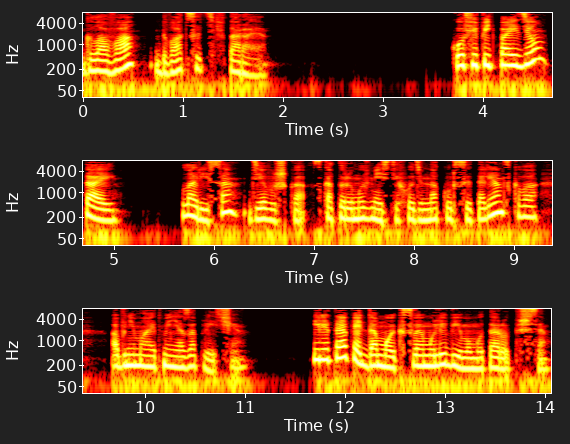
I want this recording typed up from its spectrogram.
Глава двадцать вторая. «Кофе пить пойдем, Тай?» Лариса, девушка, с которой мы вместе ходим на курсы итальянского, обнимает меня за плечи. «Или ты опять домой к своему любимому торопишься?»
